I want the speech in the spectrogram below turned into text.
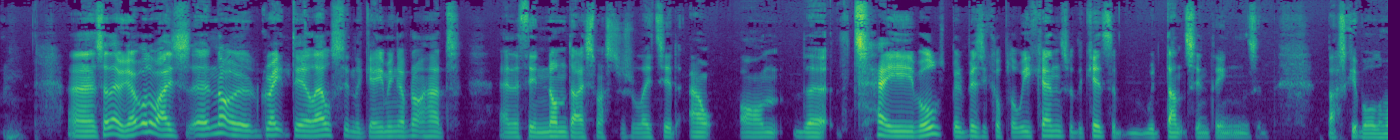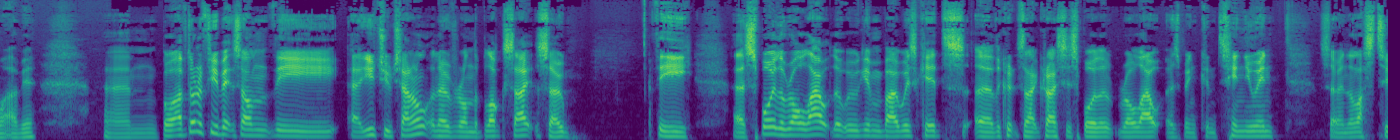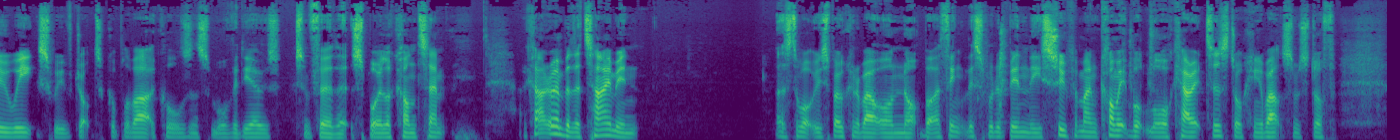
Uh, so there we go. Otherwise, uh, not a great deal else in the gaming. I've not had anything non Dice Masters related out on the table. It's been a busy couple of weekends with the kids with dancing things and basketball and what have you. Um, but I've done a few bits on the uh, YouTube channel and over on the blog site. So the uh, spoiler rollout that we were given by WizKids, uh, the Kryptonite Crisis spoiler rollout has been continuing. So in the last two weeks, we've dropped a couple of articles and some more videos, some further spoiler content. I can't remember the timing as to what we've spoken about or not, but I think this would have been the Superman comic book lore characters talking about some stuff,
